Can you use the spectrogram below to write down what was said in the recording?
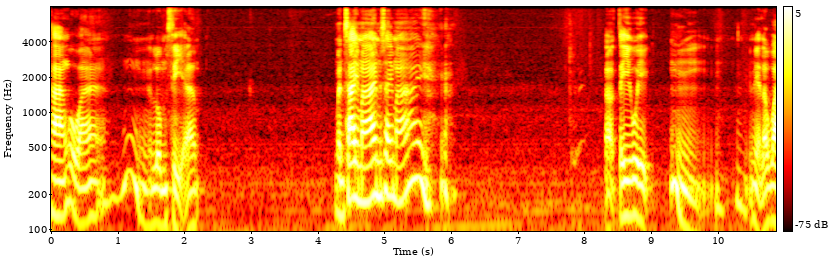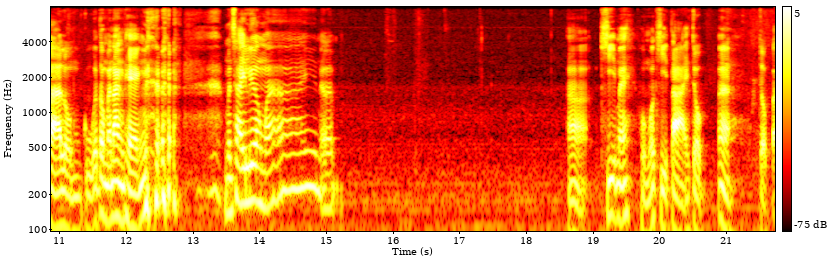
ทางปะวะอืมลมเสีย มันใช่ไหมมันใช่ไหมตีกูอีกอเนี่ยแล้ววาลมกูก็ต้องมานั่งแทง มันใช่เรื่องไหมนะครับอ่าคีไหม ผมว่าคีตายจบอ่าจบไป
